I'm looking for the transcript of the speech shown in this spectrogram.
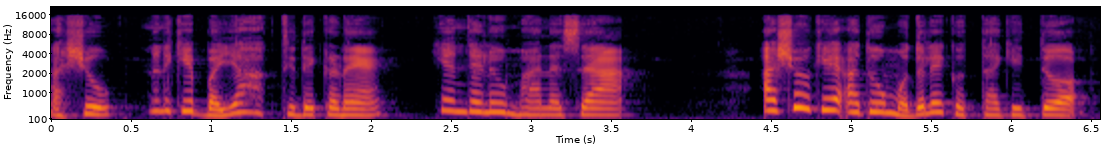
ಅಶು, ನನಗೆ ಭಯ ಆಗ್ತಿದೆ ಕಣೆ, ಎಂದಳು ಮಾನಸ. ಅಶುಗೆ ಅದು ಮೊದಲೇ ಗೊತ್ತಾಗಿತ್ತು.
